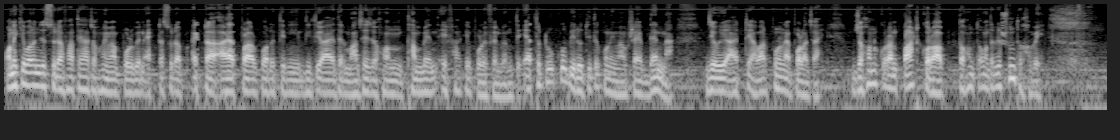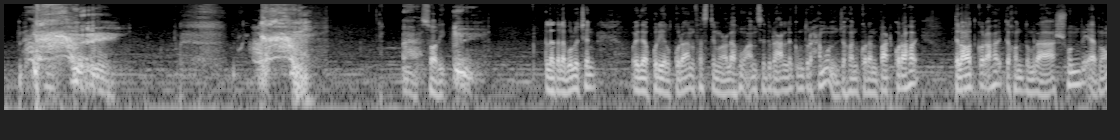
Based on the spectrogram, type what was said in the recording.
অনেকে বলেন যে সুরা ফাতেহা যখন ইমাম পড়বেন একটা সুরা একটা আয়াত পড়ার পরে তিনি দ্বিতীয় আয়াতের মাঝে যখন থামবেন এই ফাঁকে পড়ে ফেলবেন তো এতটুকু বিরতিতে কোনো ইমাম সাহেব দেন না যে ওই আয়াতটি আবার পুনরায় পড়া যায় যখন কোরআন পাঠ করা হবে তখন তো আমাদেরকে শুনতে হবে সরি আল্লাহ তালা বলেছেন ওইদা কুরিয়াল কোরআন ফাস্টিম আল্লাহু আনসিদুর আল্লাকুম তুর হামুন যখন কোরআন পাঠ করা হয়, তেলাওয়াত করা হয়, তখন তোমরা শুনবে এবং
